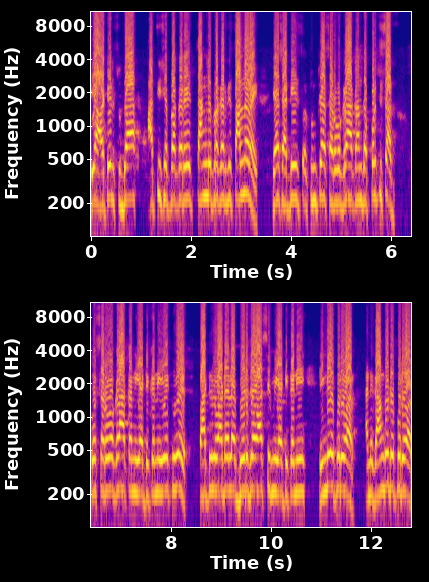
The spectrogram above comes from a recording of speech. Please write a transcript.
हे हॉटेल सुद्धा अतिशय प्रकारे चांगल्या प्रकारचे चालणार आहे. यासाठी तुमच्या सर्व ग्राहकांचा प्रतिसाद व सर्व ग्राहकांनी या ठिकाणी एक वेळ पाटीलवाड्याला भेट द्यावा असे मी या ठिकाणी इंगळे परिवार आणि गांगोटे परिवार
